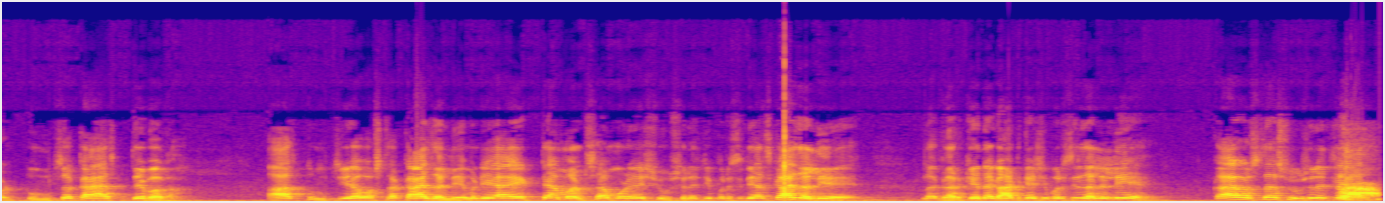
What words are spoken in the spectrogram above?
पण तुमचं काय असते ते बघा. आज तुमची अवस्था काय झाली आहे? म्हणजे या एकट्या माणसामुळे शिवसेनेची परिस्थिती आज काय झाली आहे? ना घरके ना घाटके अशी परिस्थिती झालेली आहे. काय अवस्था शिवसेनेची आज?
